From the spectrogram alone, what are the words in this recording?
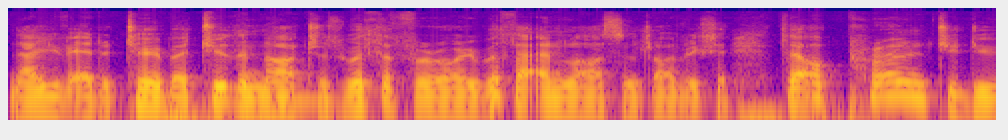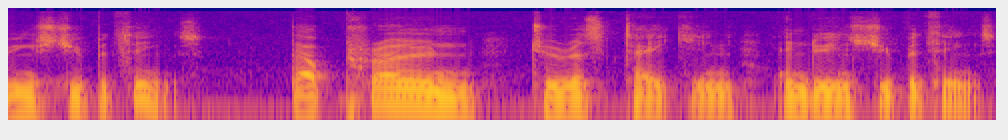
Now you've added turbo to the nitrous mm-hmm. with the Ferrari, with the unlicensed driver. They are prone to doing stupid things. They are prone to risk taking and doing stupid things.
